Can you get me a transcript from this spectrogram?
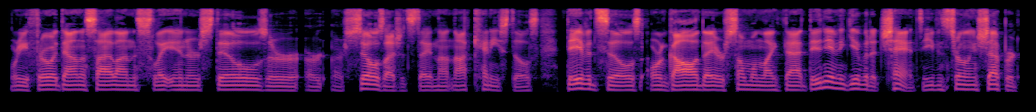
where you throw it down the sideline to Slayton or Stills or, or, or Sills, I should say, not not Kenny Stills, David Sills or Golladay or someone like that. They didn't even give it a chance. Even Sterling Shepard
